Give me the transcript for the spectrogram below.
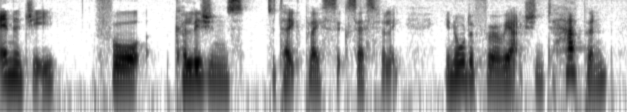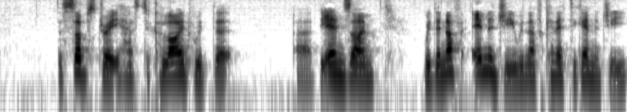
energy for collisions to take place successfully. In order for a reaction to happen, the substrate has to collide with the, uh, the enzyme with enough energy, with enough kinetic energy,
